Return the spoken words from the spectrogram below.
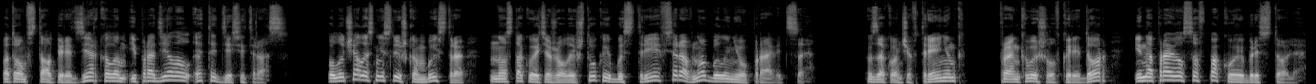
потом встал перед зеркалом и проделал это 10 раз. Получалось не слишком быстро, но с такой тяжелой штукой быстрее все равно было не управиться. Закончив тренинг, Фрэнк вышел в коридор и направился в покое Бристоля.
